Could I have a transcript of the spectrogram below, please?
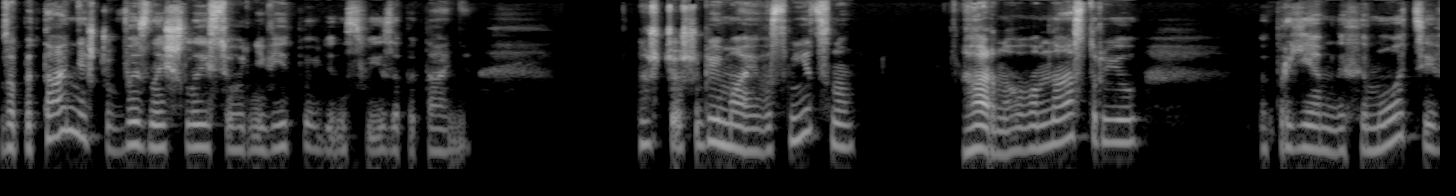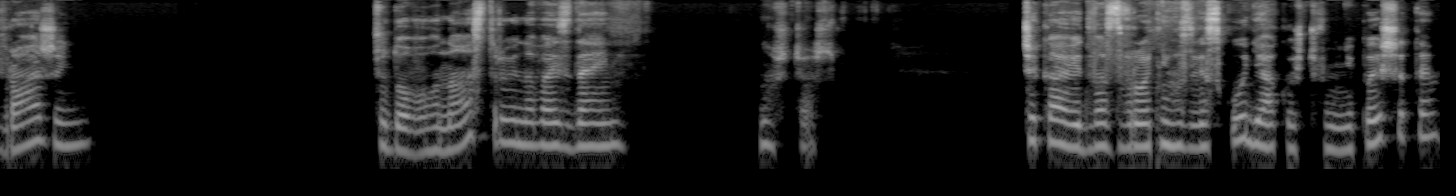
запитання, щоб ви знайшли сьогодні відповіді на свої запитання. Ну що ж, обіймаю вас міцно, гарного вам настрою, приємних емоцій, вражень, чудового настрою на весь день. Ну що ж, чекаю від вас зворотнього зв'язку. Дякую, що ви мені пишете.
